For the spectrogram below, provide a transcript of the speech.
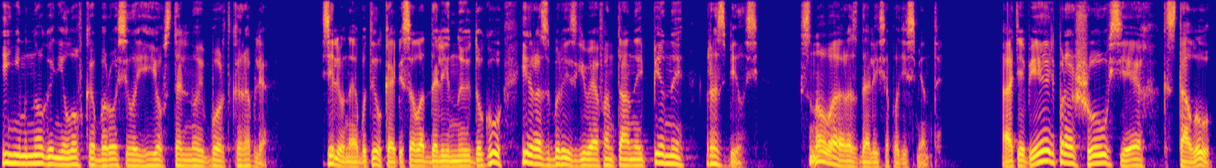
и немного неловко бросила ее в стальной борт корабля – Зеленая бутылка описала длинную дугу и, разбрызгивая фонтаны пены, разбилась. Снова раздались аплодисменты. «А теперь прошу всех к столу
